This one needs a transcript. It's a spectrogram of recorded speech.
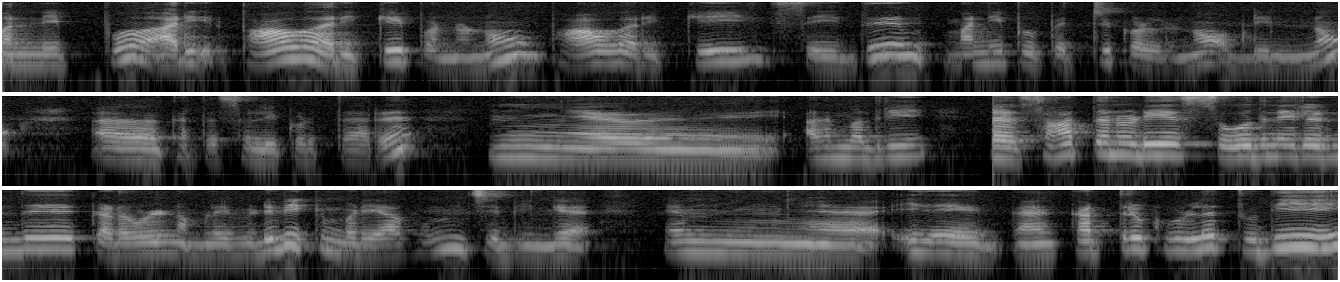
மன்னிப்பு அறி பாவ அறிக்கை பண்ணணும். பாவ அறிக்கை செய்து மன்னிப்பு பெற்றுக்கொள்ளணும் அப்படின்னும் கதை சொல்லி கொடுத்தாரு. அது மாதிரி சாத்தனுடைய சோதனையிலிருந்து கடவுள் நம்மளை விடுவிக்கும்படியாகவும் ஜெபிங்க. இது கர்த்தருக்குள்ள துதியை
